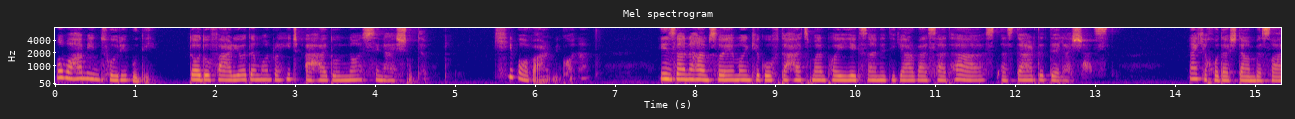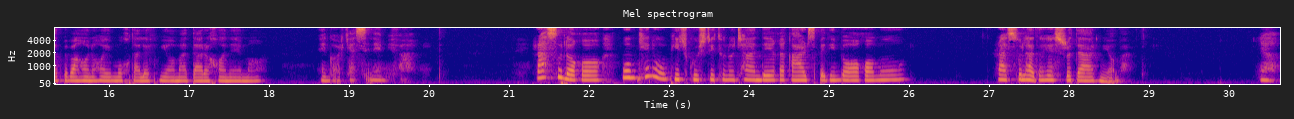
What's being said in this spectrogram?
ما با هم اینطوری بودیم داد و فریادمان را هیچ احد و ناسی نشنیده بود. کی باور می کند؟ این زن همسایمان که گفته حتما پای یک زن دیگر وسط هست از درد دلش است. نه که خودش دم به ساعت به بحانه های مختلف می آمد در خانه ما. انگار کسی نمی‌فهمید. رسول آقا ممکنه اون پیچ گوشتیتون رو چند دقیقه قرض بدیم به آقامون؟ رسول هدایش رو در می آورد. نه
